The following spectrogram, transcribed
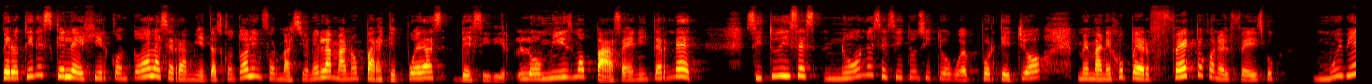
pero tienes que elegir con todas las herramientas, con toda la información en la mano para que puedas decidir. Lo mismo pasa en Internet. Si tú dices, no necesito un sitio web porque yo me manejo perfecto con el Facebook, muy bien,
